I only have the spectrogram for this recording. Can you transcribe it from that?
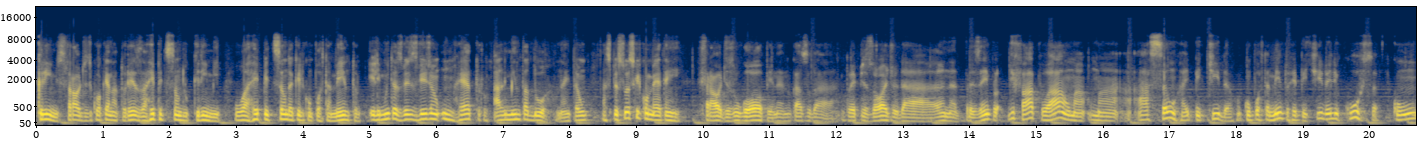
crimes, fraudes de qualquer natureza, a repetição do crime ou a repetição daquele comportamento, ele muitas vezes vira um retroalimentador. Né? Então, as pessoas que cometem fraudes, o golpe, né? no caso da, do episódio da Ana, por exemplo, de fato há uma, uma ação repetida, o comportamento repetido, ele cursa com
